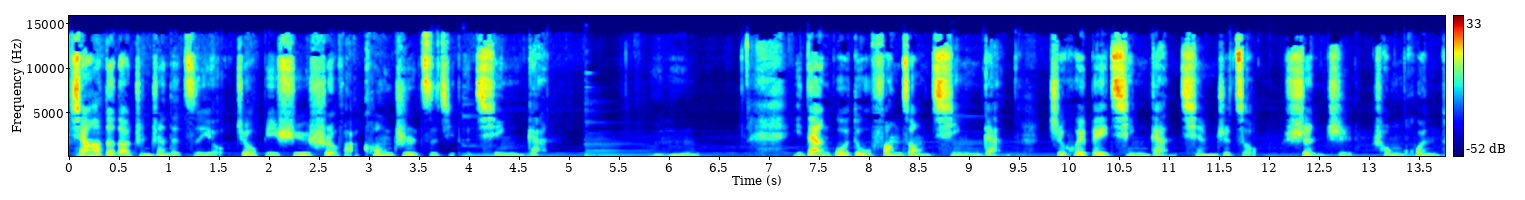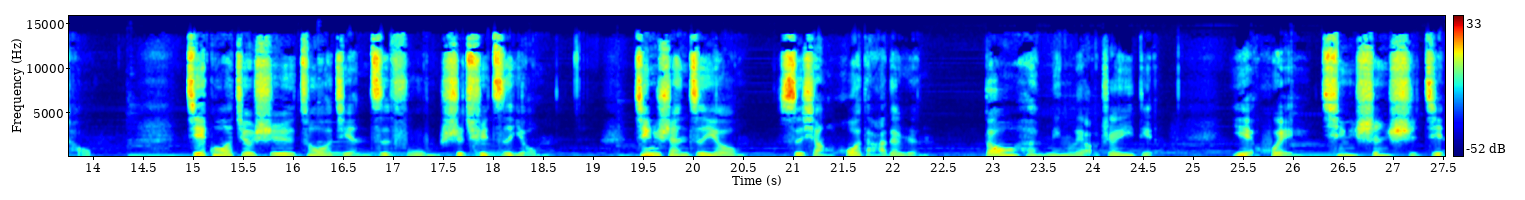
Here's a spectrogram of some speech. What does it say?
想要得到真正的自由，就必须设法控制自己的情感。嗯哼，一旦过度放纵情感，只会被情感牵着走。甚至冲昏头，结果就是作茧自缚，失去自由。精神自由、思想豁达的人都很明了这一点，也会亲身实践。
